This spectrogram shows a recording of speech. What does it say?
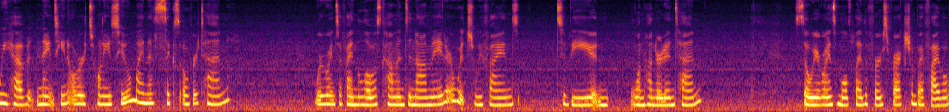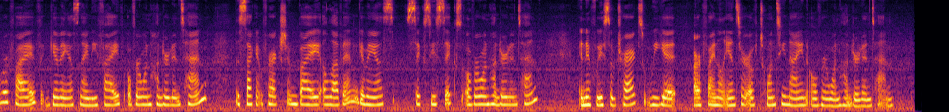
we have 19 over 22 minus 6 over 10. We're going to find the lowest common denominator, which we find to be 110. So we are going to multiply the first fraction by 5 over 5, giving us 95 over 110. The second fraction by 11, giving us 66 over 110. And if we subtract, we get our final answer of 29 over 110.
